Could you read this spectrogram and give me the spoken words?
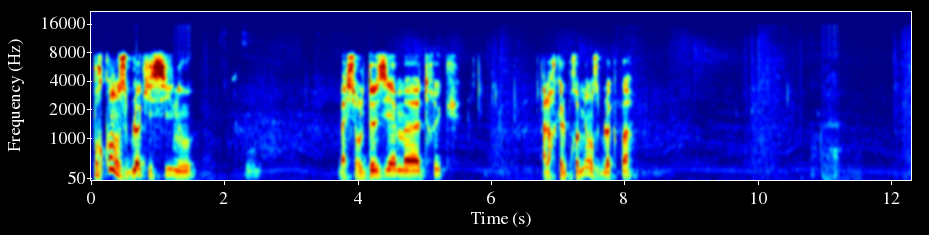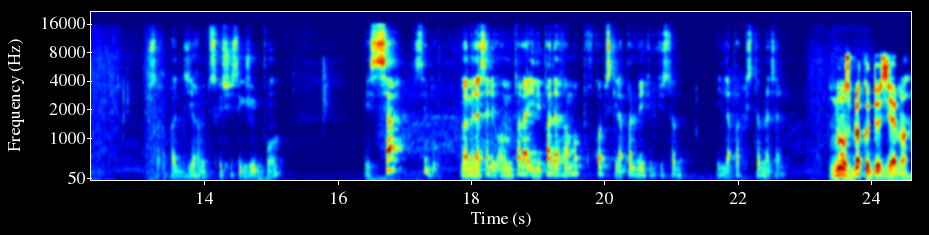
Pourquoi on se bloque ici, nous? Où? Bah, sur le deuxième euh, truc. Alors que le premier, on se bloque pas. Voilà. Je saurais pas te dire, mais tout ce que je sais, c'est que j'ai eu le point. Et ça, c'est beau. Ouais, mais la salle, en même temps, là, il est pas derrière moi. Pourquoi? Parce qu'il a pas le véhicule custom. Il l'a pas custom, la salle. Nous, on se bloque au deuxième. Hein.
